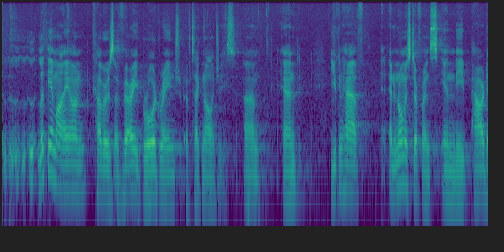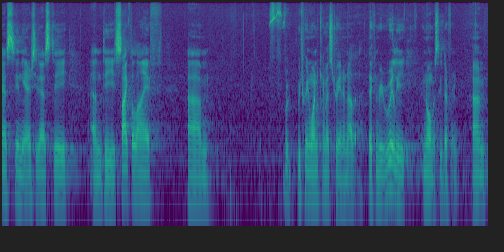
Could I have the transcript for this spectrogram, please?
lithium ion covers a very broad range of technologies. Um, and you can have an enormous difference in the power density and the energy density and the cycle life um, between one chemistry and another. They can be really enormously different. Um,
